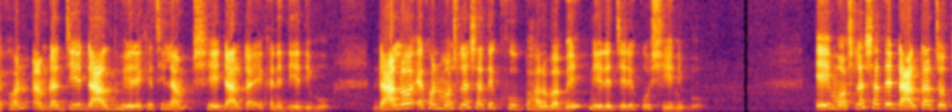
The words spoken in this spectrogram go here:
এখন আমরা যে ডাল ধুয়ে রেখেছিলাম, সেই ডালটা এখানে দিয়ে দিব। ডালও এখন মশলার সাথে খুব ভালোভাবে নেড়ে চেড়ে কষিয়ে নিব। এই মশলার সাথে ডালটা যত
